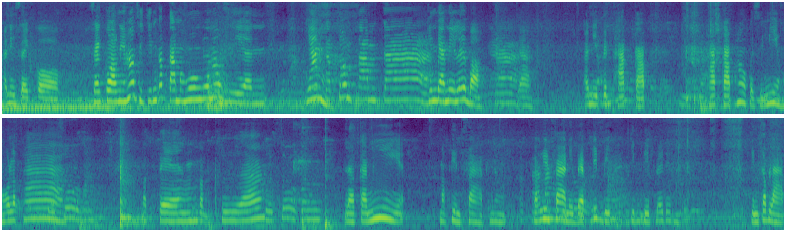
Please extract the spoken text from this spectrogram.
อันนี้ใส่กรอกใส่กรอกนี่เฮาสิกินกับตำมะฮวงหรือเฮาสิอันย่ำกับส้มตำจ้า กินแบบนี้เลยบ่จ้าจ้ะอันนี้เป็นผักกับผักกับเฮาก็สิมีโหระพาตัวโซ่คนบักแตงบักเขือตัวโซ่คนแล้วก็มีมักลินฟ้าพี่น้องมักลินฟ้านี่แบบดิบดิบๆกินดิบเลยเด้อ กินกับลาบ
